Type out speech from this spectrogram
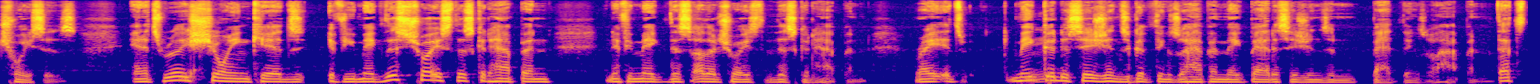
choices, and it's really showing kids if you make this choice, this could happen, and if you make this other choice, this could happen. Right? It's make good decisions, good things will happen. Make bad decisions, and bad things will happen. That's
